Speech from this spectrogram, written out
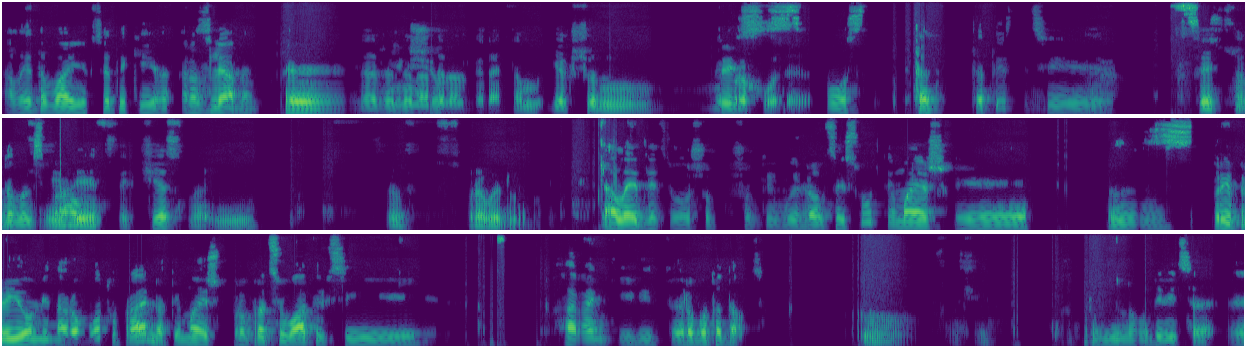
Але давай все-таки розглянемо. Е, Навіть не Якщо- треба розглядати. Там, якщо не тобто, проходить, По статистиці все судових справ. йде чесно і справедливо. Але для цього, щоб, щоб ти виграв цей суд, ти маєш е, з- при прийомі на роботу, правильно, ти маєш пропрацювати всі гарантії від роботодавця. Ну, дивіться, е,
